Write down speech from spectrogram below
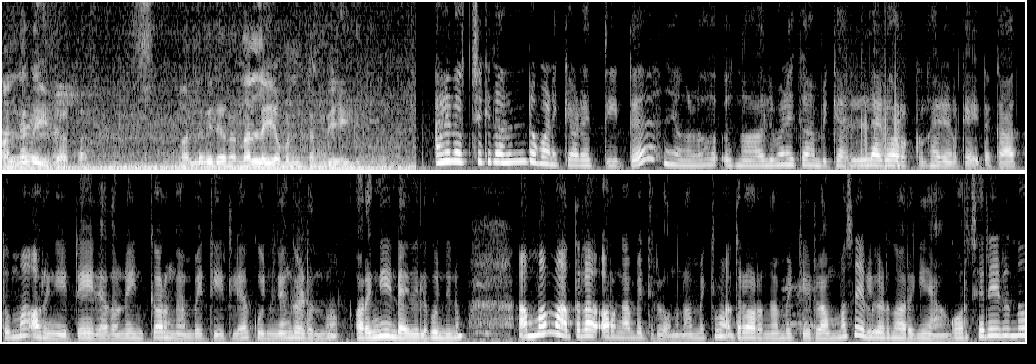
നല്ല വെയിലാട്ടാ. നല്ല വെയിലാണ് നല്ല യമണ്ടം വെയിൽ അങ്ങനെ ഉച്ചയ്ക്ക് രണ്ട് മണിക്ക് അവിടെ എത്തിയിട്ട് ഞങ്ങൾ നാല് മണിയൊക്കെ ആകുമ്പോഴേക്കും എല്ലാവരും ഉറക്കം കാര്യങ്ങളൊക്കെ ആയിട്ട്. കാത്തുമ്മ ഉറങ്ങിയിട്ടേ ഇല്ല. അതുകൊണ്ട് എനിക്ക് ഉറങ്ങാൻ പറ്റിയിട്ടില്ല. കുഞ്ഞൻ കിടന്നു. ഉറങ്ങിയിട്ടുണ്ടായിരുന്നില്ല കുഞ്ഞിനും. അമ്മ മാത്രമേ ഉറങ്ങാൻ പറ്റില്ല തോന്നുന്നു അമ്മയ്ക്ക് മാത്രമേ ഉറങ്ങാൻ പറ്റിയിട്ടില്ല അമ്മ സൈഡിൽ കിടന്ന് ഉറങ്ങി. ഞാൻ കുറച്ച് നേരം ഇരുന്നു.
